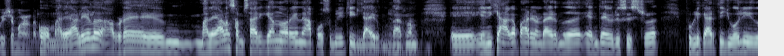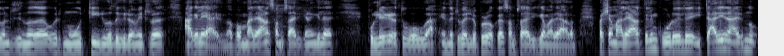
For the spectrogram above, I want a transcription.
വിഷമങ്ങളുണ്ടല്ലോ? ഓ മലയാളികൾ അവിടെ മലയാളം സംസാരിക്കുക എന്ന് പറയുന്ന ആ പോസിബിലിറ്റി ഇല്ലായിരുന്നു. കാരണം എനിക്ക് ആകെപ്പാടെ ഉണ്ടായിരുന്നത് എന്റെ ഒരു സിസ്റ്റർ പുള്ളിക്കാരത്തി ജോലി ചെയ്തുകൊണ്ടിരുന്നത് ഒരു നൂറ്റി ഇരുപത് കിലോമീറ്റർ അകലെയായിരുന്നു. അപ്പം മലയാളം സംസാരിക്കണമെങ്കിൽ പുള്ളിയുടെ അടുത്ത് പോവുക എന്നിട്ട് വല്ലപ്പോഴും ഒക്കെ സംസാരിക്കുക മലയാളം. പക്ഷേ മലയാളത്തിലും കൂടുതൽ ഇറ്റാലിയൻ ആയിരുന്നു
